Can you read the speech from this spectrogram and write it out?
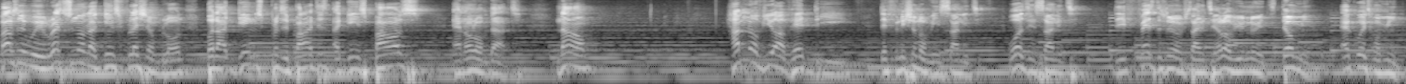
Bible says we wrestle not against flesh and blood, but against principalities, against powers, and all of that. Now, how many of you have heard the definition of insanity? What's insanity? The first definition of insanity. All of you know it. Tell me. Echo it for me.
